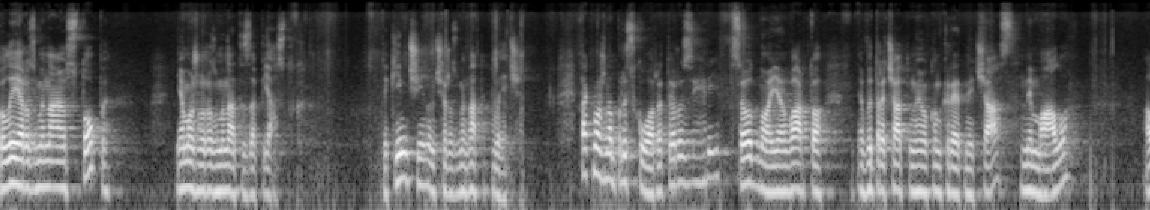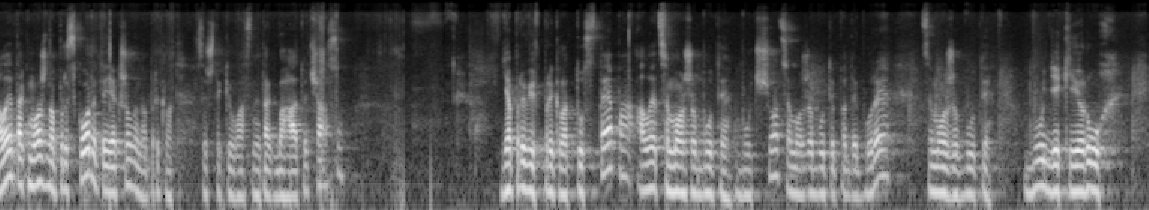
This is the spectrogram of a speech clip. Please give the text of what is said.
Коли я розминаю стопи, я можу розминати зап'ясток. Таким чином, чи розминати плечі. Так можна прискорити розігрів. Все одно є варто витрачати на нього конкретний час, немало. Але так можна прискорити, якщо ви, наприклад, все ж таки у вас не так багато часу. Я привів приклад ту-степа, але це може бути будь-що, це може бути падебуре, це може бути будь-який рух,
